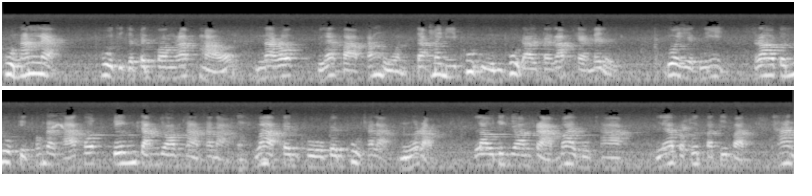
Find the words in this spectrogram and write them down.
ผู้นั้นแหละ ผู้ที่จะเป็นกองรับเหมานรกและบาปทั้งมวลจะไม่มีผู้อื่นผู้ใดไปรับแทนได้เลย ด้วยเหตุนี้ เราเป็นลูกศิษย์ของตถาคตจึงจำยอมศาสนาว่าเป็นครูเป็นผู้ฉลาดเหนือเรา เราจึงยอมกราบไหว้บูชา แล้วประพฤติปฏิบัติท่าน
